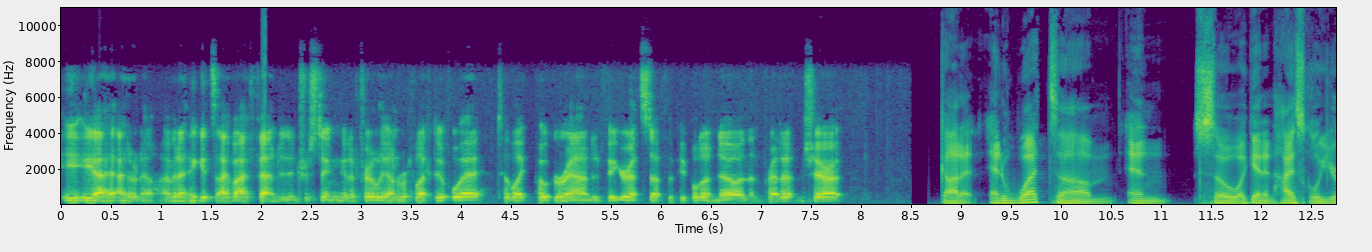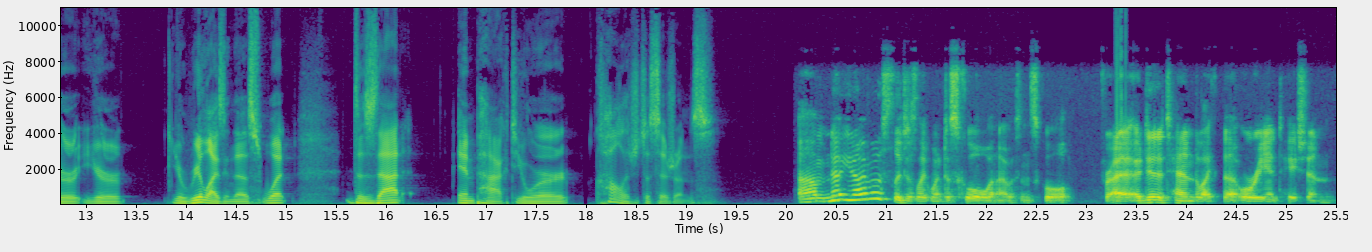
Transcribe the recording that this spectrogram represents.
yeah, I- don't know. I mean, I think it's I've I've found it interesting in a fairly unreflective way to like poke around and figure out stuff that people don't know and then print it and share it. Got it. And what? Um, and so again, in high school, you're you're you're realizing this. What does that impact your college decisions? Um, no, you know, I mostly just like went to school when I was in school. For I, I did attend like the orientation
